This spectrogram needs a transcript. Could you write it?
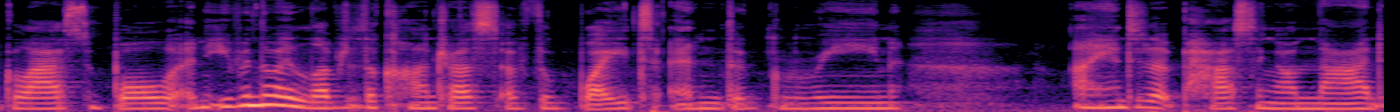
glass bowl, and even though I loved the contrast of the white and the green, I ended up passing on that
